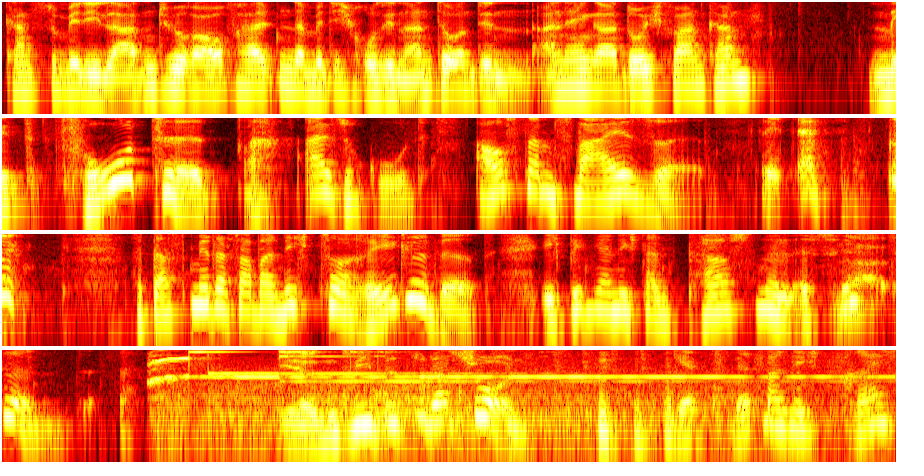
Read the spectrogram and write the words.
Kannst du mir die Ladentüre aufhalten, damit ich Rosinante und den Anhänger durchfahren kann? Mit Pfote? Also gut. Ausnahmsweise. Dass mir das aber nicht zur Regel wird. Ich bin ja nicht ein Personal Assistant. Na, irgendwie bist du das schon. Jetzt wird man nicht frech.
